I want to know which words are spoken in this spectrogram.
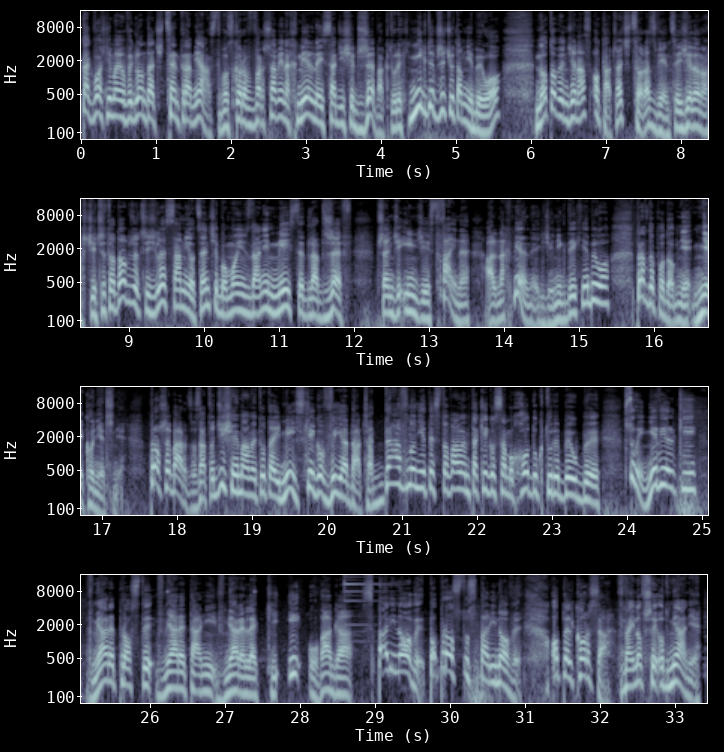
Tak właśnie mają wyglądać centra miast, bo skoro w Warszawie na Chmielnej sadzi się drzewa, których nigdy w życiu tam nie było, no to będzie nas otaczać coraz więcej zieloności. Czy to dobrze, czy źle, sami ocencie, bo moim zdaniem miejsce dla drzew wszędzie indziej jest fajne, ale na Chmielnej, gdzie nigdy ich nie było, prawdopodobnie niekoniecznie. Proszę bardzo, za to dzisiaj mamy tutaj miejskiego wyjadacza. Dawno nie testowałem takiego samochodu, który byłby w sumie niewielki, w miarę prosty, w miarę tani, w miarę lekki i uwaga, spalinowy, po prostu spalinowy. Opel Corsa w najnowszej odmianie.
